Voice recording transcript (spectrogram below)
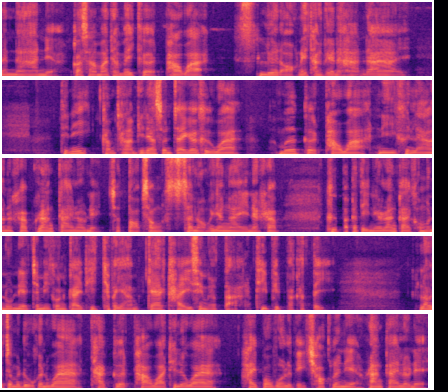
นานๆเนี่ยก็สามารถทำให้เกิดภาวะเลือดออกในทางเดินอาหารได้ ทีนี้คำถามที่น่าสนใจก็คือว่า เมื่อเกิดภาวะนี้ขึ้นแล้วนะครับ ร่างกายเราเนี่ยจะตอบสนองยังไงนะครับ คือปกติในร่างกายของมนุษย์เนี่ยจะมีกลไกที่จะพยายามแก้ไขสิ่งต่างๆ ที่ผิดปกติ เราจะมาดูกันว่าถ้าเกิดภาวะที่เรียกว่า hypovolemic shock แล้วเนี่ยร่างกายเราเนี่ย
